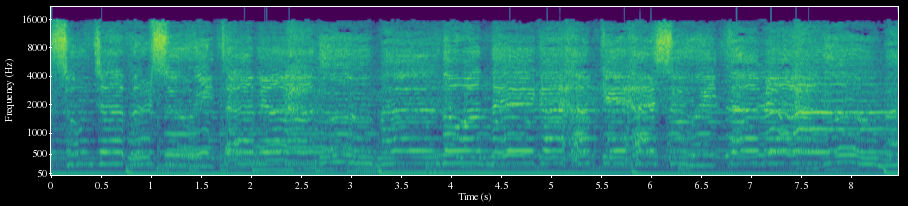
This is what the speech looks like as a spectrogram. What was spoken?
손잡을 수 있다면 우만 너와 내가 함께 할 수 있다면 하루만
